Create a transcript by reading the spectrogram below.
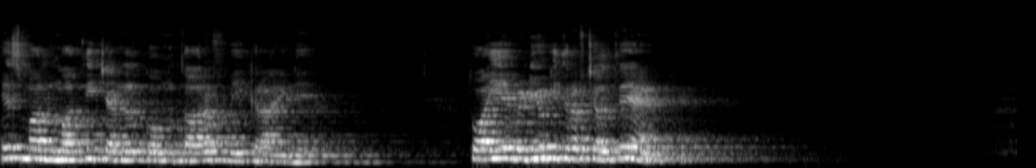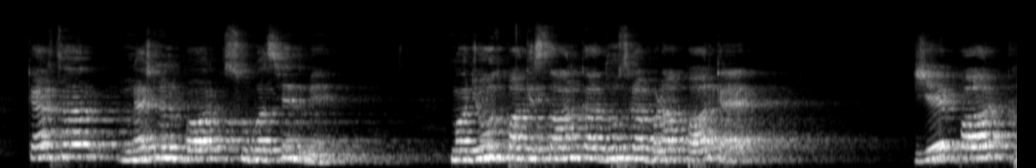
اس معلوماتی چینل کو متعارف بھی کرائیں گے۔ تو آئیے ویڈیو کی طرف چلتے ہیں۔ کیرتھر نیشنل پارک صوبہ سندھ میں موجود پاکستان کا دوسرا بڑا پارک ہے۔ یہ پارک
